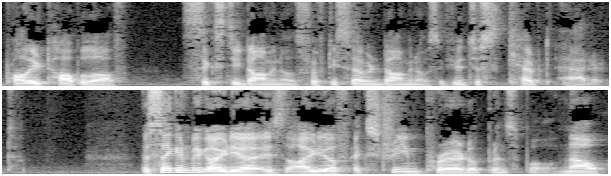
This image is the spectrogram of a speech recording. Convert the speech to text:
probably topple off 60 dominoes, 57 dominoes if you just kept at it. The second big idea is the idea of extreme Pareto principle. Now,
